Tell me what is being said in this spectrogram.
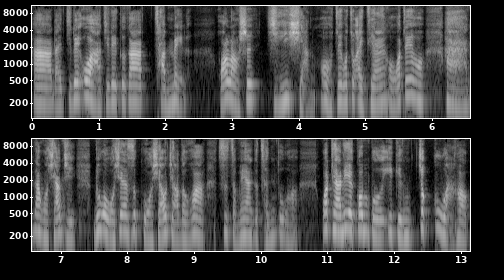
啊，来这个哇，这个更加谄媚了。黄老师吉祥哦，这我最爱听，我这个啊，让我想起，如果我现在是裹小脚的话，是怎么样一个程度哈？我听你的广播已经足久啊哈，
